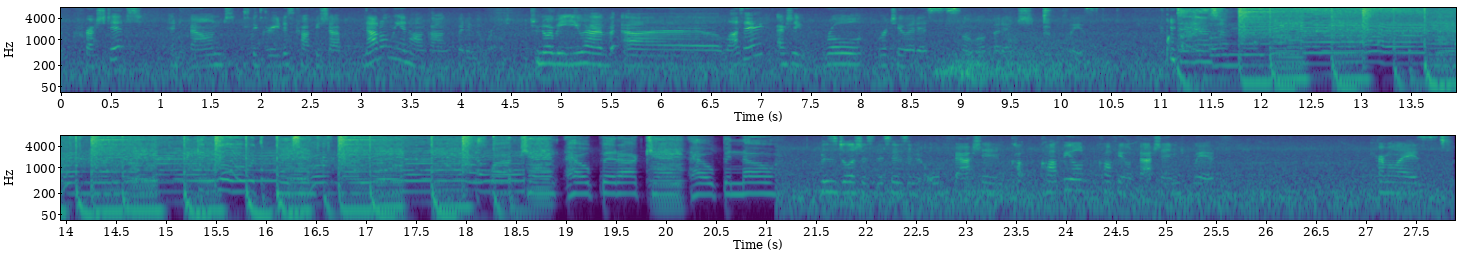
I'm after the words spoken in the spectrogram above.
have crushed it and found the greatest coffee shop, not only in Hong Kong, but in the world. Norby, you have a latte? Actually, roll gratuitous slow mo footage, please. This is delicious. This is an old fashioned co- coffee old coffee old fashioned with caramelized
